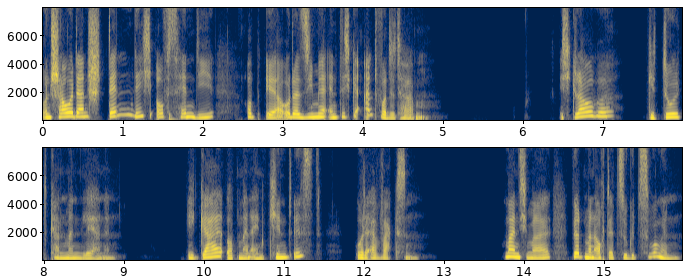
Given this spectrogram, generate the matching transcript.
und schaue dann ständig aufs Handy, ob er oder sie mir endlich geantwortet haben. Ich glaube, Geduld kann man lernen. Egal, ob man ein Kind ist oder erwachsen. Manchmal wird man auch dazu gezwungen.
